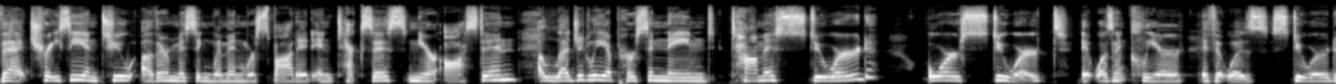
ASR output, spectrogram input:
that Tracy and two other missing women were spotted in Texas near Austin. Allegedly, a person named Thomas Stewart or Stewart. It wasn't clear if it was Stewart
